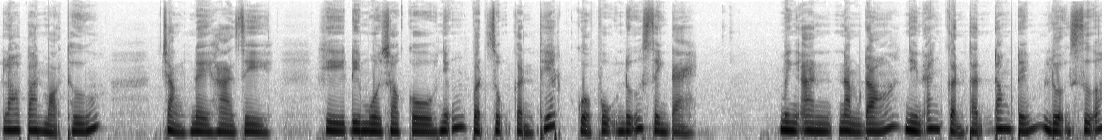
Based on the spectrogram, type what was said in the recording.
lo toan mọi thứ. Chẳng nề hà gì khi đi mua cho cô những vật dụng cần thiết của phụ nữ sinh đẻ. Minh An nằm đó nhìn anh cẩn thận đong đếm lượng sữa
